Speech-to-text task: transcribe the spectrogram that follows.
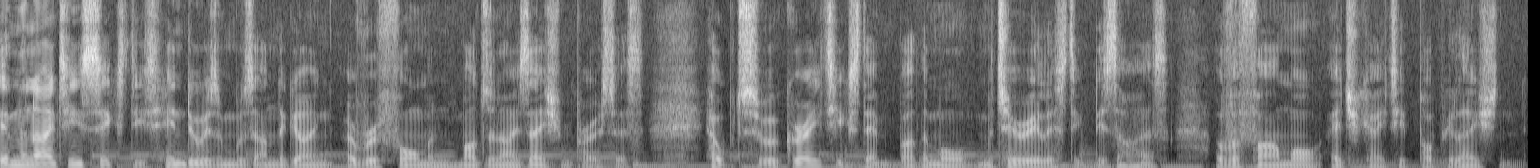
In the 1960s, Hinduism was undergoing a reform and modernization process, helped to a great extent by the more materialistic desires of a far more educated population.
